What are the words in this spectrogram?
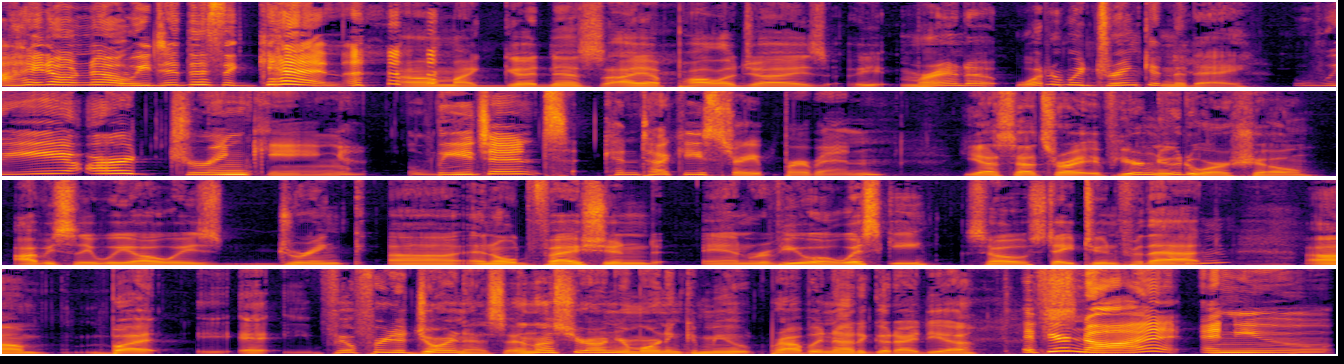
I don't know. We did this again. oh my goodness, I apologize. Miranda, what are we drinking today? we are drinking Legent Kentucky Straight Bourbon. Yes, that's right. If you're new to our show, obviously we always drink uh, an old fashioned and review a whiskey. So stay tuned for that. Um, but eh, feel free to join us. Unless you're on your morning commute, probably not a good idea. If you're not and you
